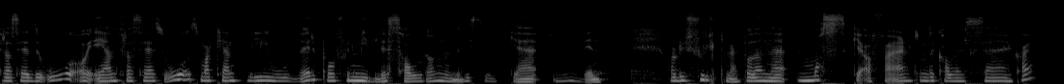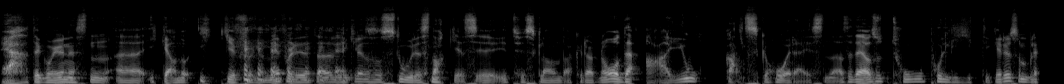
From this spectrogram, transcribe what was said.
fra CDO og en fra CSO som har tjent millioner på å formidle salg av denne medisinske munnbind. Har du fulgt med på denne maskeaffæren, som det kalles, eh, Kai? Ja, det går jo nesten eh, ikke an å ikke følge med, fordi dette er virkelig så store snakkes i, i Tyskland akkurat nå. Og det er jo ganske hårreisende. Altså, det er altså to politikere som ble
